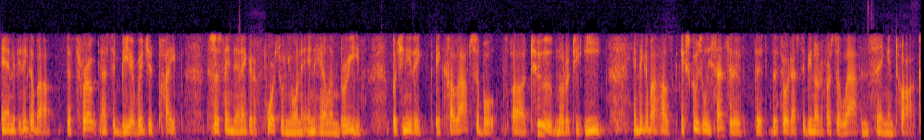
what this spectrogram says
And if you think about the throat has to be a rigid pipe to sustain the negative force when you want to inhale and breathe, but you need a, a collapsible uh, tube in order to eat. And think about how exquisitely sensitive the, the throat has to be in order for us to laugh and sing and talk.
